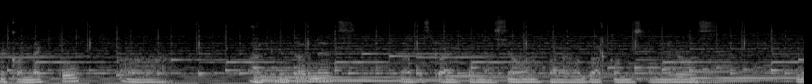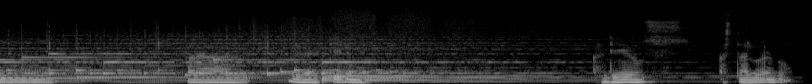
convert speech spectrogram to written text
me conecto al internet para buscar información, para hablar con mis amigos y para divertirme. Adiós, hasta luego.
